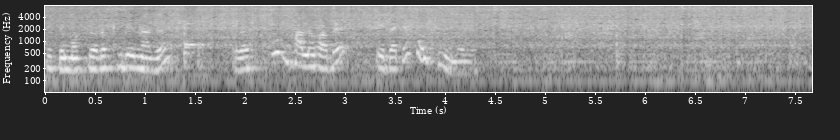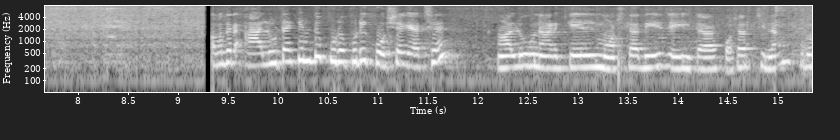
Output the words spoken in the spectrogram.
যাতে মশলাটা পুড়ে না যায়। এবার খুব ভালোভাবে এটাকে কষিয়ে নেব। আমাদের আলুটা কিন্তু পুরোপুরি কষে গেছে। আলু, নারকেল, মশলা দিয়ে যেইটা কষাচ্ছিলাম, পুরো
